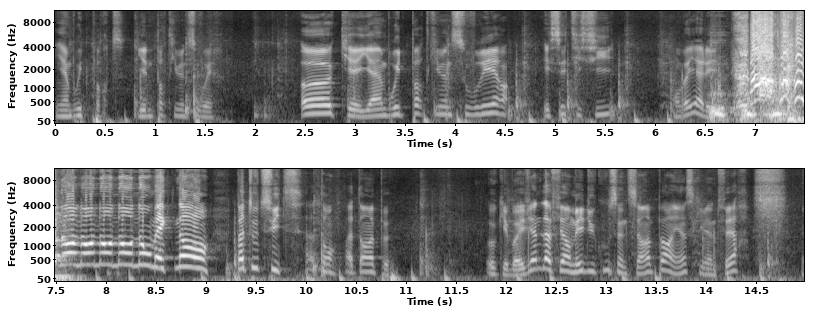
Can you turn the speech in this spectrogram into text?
il y a un bruit de porte. Il y a une porte qui vient de s'ouvrir. Ok, il y a un bruit de porte qui vient de s'ouvrir. Et c'est ici. On va y aller. Ah non, non, non, non, non, mec, non Pas tout de suite. Attends, attends un peu. Ok, bah il vient de la fermer, du coup ça ne sert un peu à rien ce qu'il vient de faire.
